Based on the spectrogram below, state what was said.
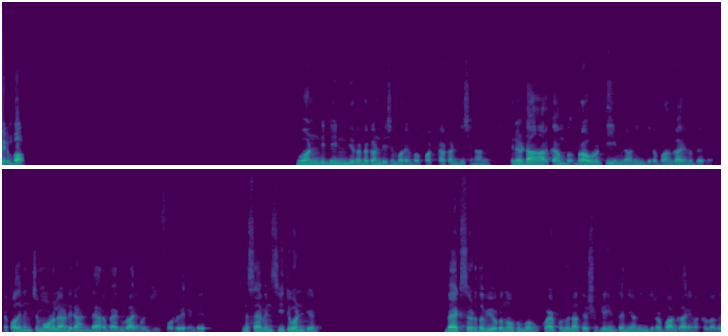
വരുമ്പോൾ വണ്ടിന്റെ ഇന്റീരിയറിന്റെ കണ്ടീഷൻ പറയുമ്പോൾ പക്ക കണ്ടീഷനാണ് പിന്നെ ഡാർക്ക് ആൻഡ് ബ്രൗൺ തീമിലാണ് ഇന്റീരിയർ ബാഗും കാര്യങ്ങളും വരുന്നത്. പിന്നെ പതിനഞ്ച് മോഡലായതുകൊണ്ട് രണ്ട് എയർ ബാഗും കാര്യങ്ങളും ജി ഫോറിൽ വരുന്നുണ്ട്. പിന്നെ സെവൻ സീറ്റ് വണ്ടിയാണ്. ബാക്ക് സൈഡത്തെ വ്യൂ ഒക്കെ നോക്കുമ്പോൾ കുഴപ്പമൊന്നുമില്ല. അത്യാവശ്യം ക്ലീൻ തന്നെയാണ് ഇന്റീരിയർ ബാഗും കാര്യങ്ങളൊക്കെ ഉള്ളത്.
